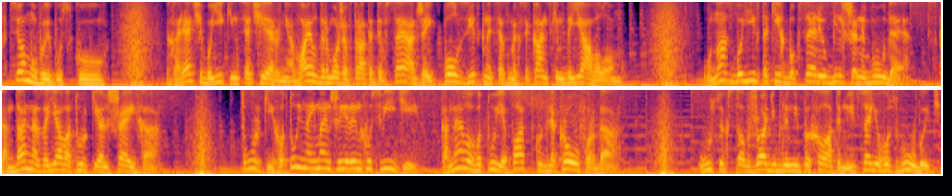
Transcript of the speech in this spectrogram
В цьому випуску. Гарячі бої кінця червня. Вайлдер може втратити все, а Джейк Пол зіткнеться з мексиканським дияволом. У нас боїв таких боксерів більше не буде. Скандальна заява Туркі Альшейха. Туркі, готуй найменший ринг у світі. Канело готує пастку для Кроуфорда. Усик став жадібним і пихатим, і це його згубить.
